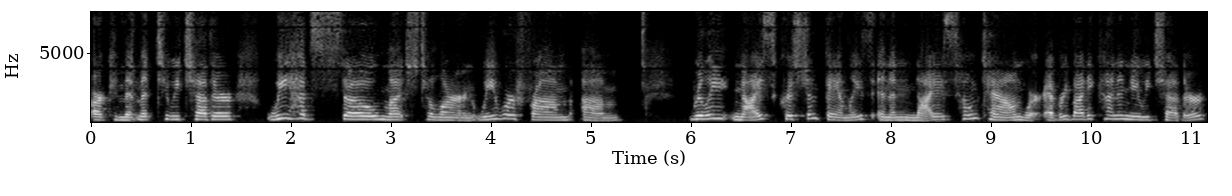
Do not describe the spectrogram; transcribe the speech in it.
our commitment to each other. We had so much to learn. We were from um, really nice Christian families in a nice hometown where everybody kind of knew each other.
